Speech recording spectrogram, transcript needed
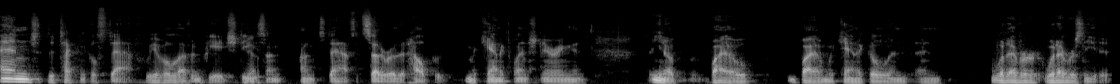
and the technical staff. We have 11 PhDs on, on staff, et cetera, that help with mechanical engineering and you know bio biomechanical and and whatever whatever's needed.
